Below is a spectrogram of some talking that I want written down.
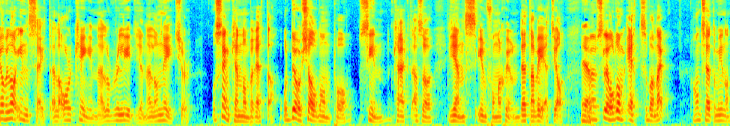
Jag vill ha insight, eller arcane, eller religion, eller nature. Och sen kan de berätta. Och då kör de på sin karaktär, alltså Jens information. Detta vet jag. Ja. Men slår de ett så bara nej, jag har inte sett dem innan.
